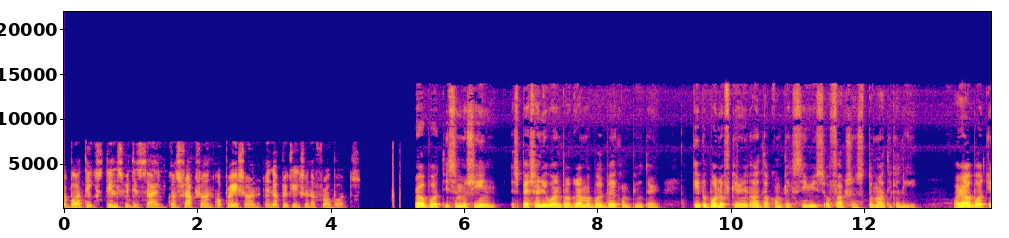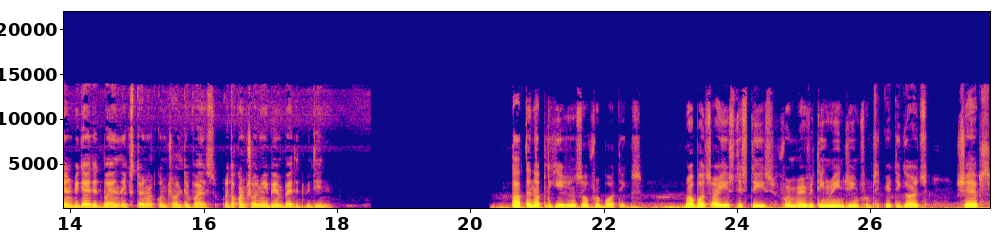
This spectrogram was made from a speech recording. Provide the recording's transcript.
Robotics deals with design, construction, operation, and application of robots. A robot is a machine, especially one programmable by a computer, capable of carrying out a complex series of actions automatically. A robot can be guided by an external control device, or the control may be embedded within. Top 10 applications of robotics. Robots are used these days from everything ranging from security guards, chefs,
